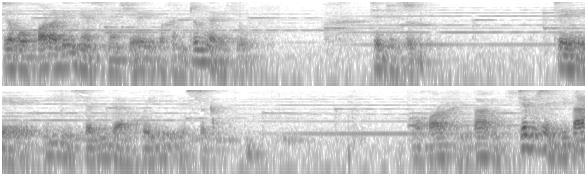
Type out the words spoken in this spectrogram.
是我花了六年时间写了一部很重要的书，这就是这。一生的回忆与思考，我花了很，这不是一般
